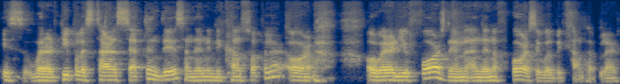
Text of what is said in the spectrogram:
is whether people start accepting this and then it becomes popular or, or whether you force them and then of course it will become popular.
